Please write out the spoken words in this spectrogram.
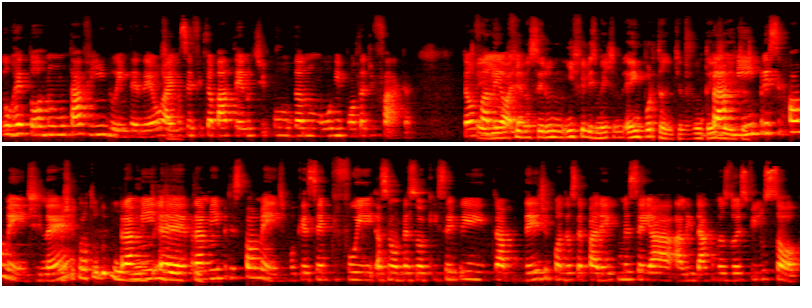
o retorno não tá vindo, entendeu? Sim. Aí você fica batendo, tipo, dando murro em ponta de faca. Então eu falei, e o olha, financeiro, infelizmente, é importante, né? Não tem pra jeito. mim principalmente, né? Acho que pra todo mundo. Né? mim, tem é, pra mim principalmente, porque sempre fui assim, uma pessoa que sempre, desde quando eu separei, comecei a, a lidar com meus dois filhos só,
